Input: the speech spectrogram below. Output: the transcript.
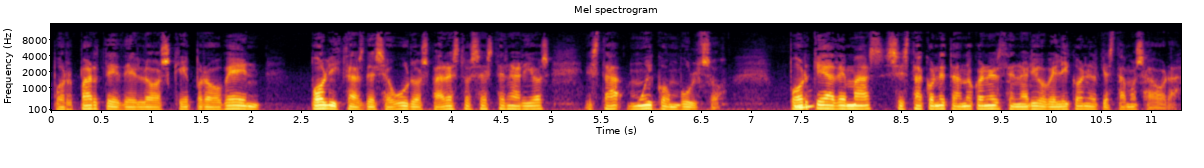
por parte de los que proveen pólizas de seguros para estos escenarios, está muy convulso porque además se está conectando con el escenario bélico en el que estamos ahora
